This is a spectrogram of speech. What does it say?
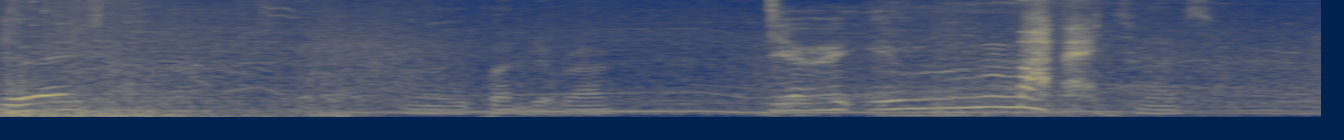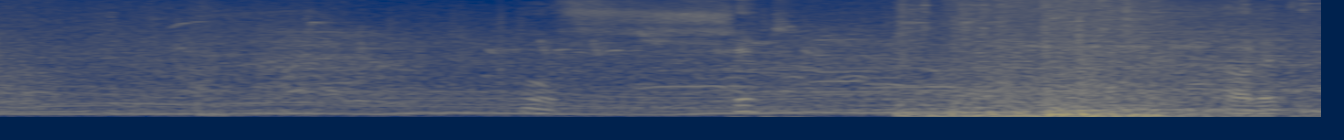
Do it. Oh, we punted it round. Do it, you muppet! Nice. Oh shit. Got it.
